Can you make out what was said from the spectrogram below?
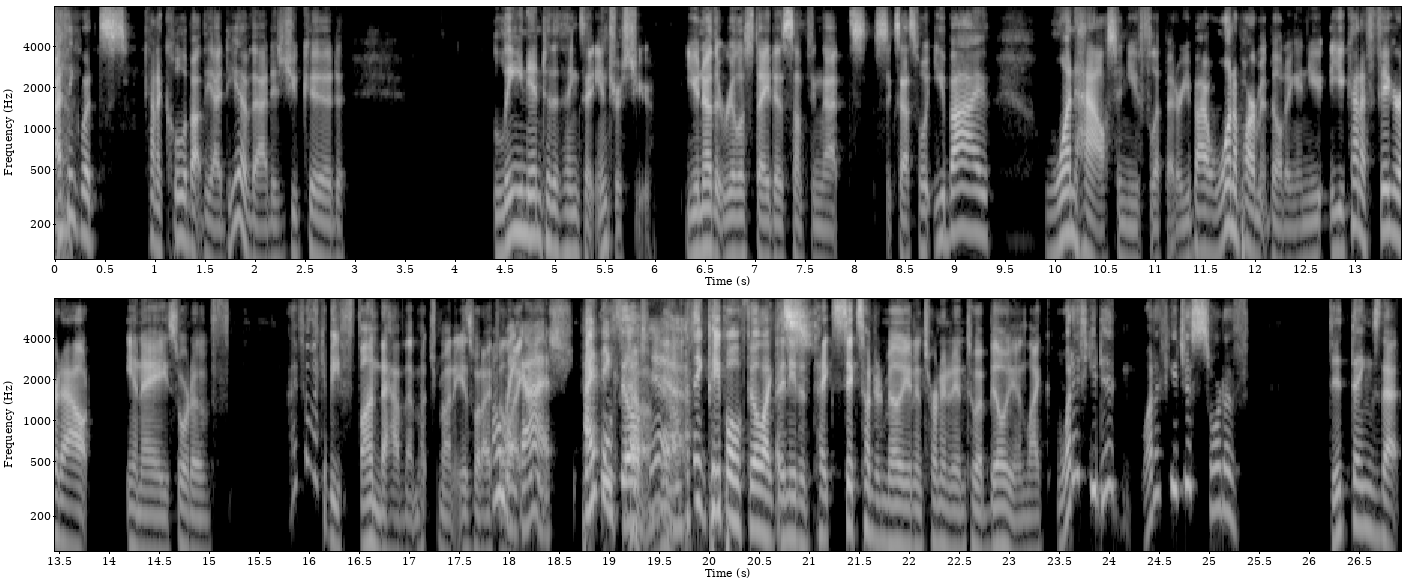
I think what's kind of cool about the idea of that is you could lean into the things that interest you. You know that real estate is something that's successful. You buy one house and you flip it, or you buy one apartment building and you you kind of figure it out in a sort of. I feel like it'd be fun to have that much money. Is what I oh feel Oh my like. gosh. I think feel- so too. yeah. I think people feel like they need to take 600 million and turn it into a billion. Like, what if you didn't? What if you just sort of did things that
